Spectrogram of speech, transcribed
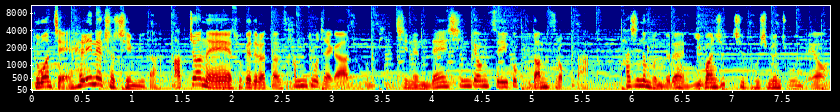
두 번째, 헬리넥 셔츠입니다. 앞전에 소개드렸던 3소재가 조금 비치는데 신경 쓰이고 부담스럽다 하시는 분들은 이번 셔츠 보시면 좋은데요.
